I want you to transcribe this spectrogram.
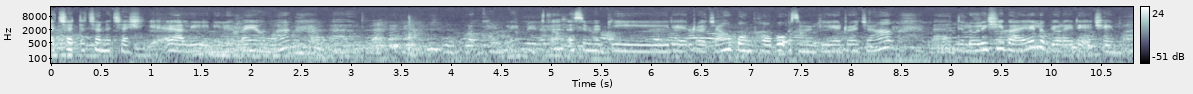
အချက်တစ်ချက်နှစ်ချက်ရှိတယ်အဲ့ဒါလေးအနေနဲ့ဘန်းရောက်ကအဲဘယ် လိုခေါ်မလဲအဆင်မပြေတဲ့အတွက်ကြောင့်ပုံဖော်ဖို့အဆင်မပြေတဲ့အတွက်ကြောင့်အဲဒီလိုလေးရှိပါတယ်လို့ပြောလိုက်တဲ့အချိန်မှာ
